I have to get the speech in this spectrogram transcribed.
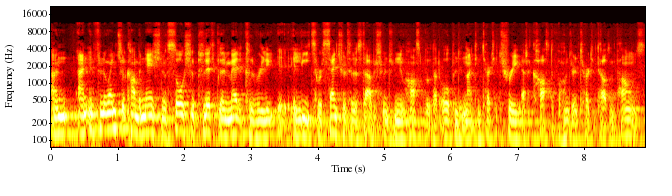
and an influential combination of social, political, and medical elites were central to the establishment of a new hospital that opened in 1933 at a cost of £130,000.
